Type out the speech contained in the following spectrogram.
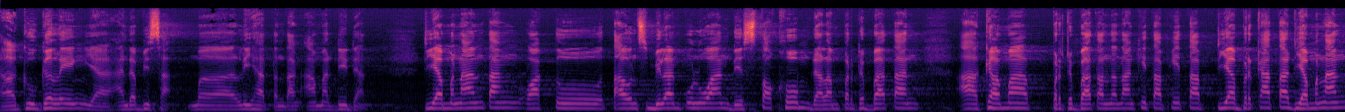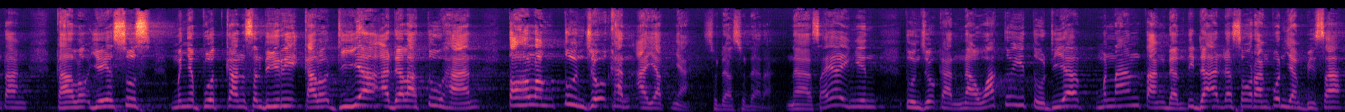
uh, googling ya, Anda bisa melihat tentang Ahmad Didat. Dia menantang waktu tahun 90-an di Stockholm dalam perdebatan agama, perdebatan tentang kitab-kitab. Dia berkata, dia menantang, kalau Yesus menyebutkan sendiri kalau dia adalah Tuhan, tolong tunjukkan ayatnya, saudara-saudara. Nah, saya ingin tunjukkan. Nah, waktu itu dia menantang dan tidak ada seorang pun yang bisa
